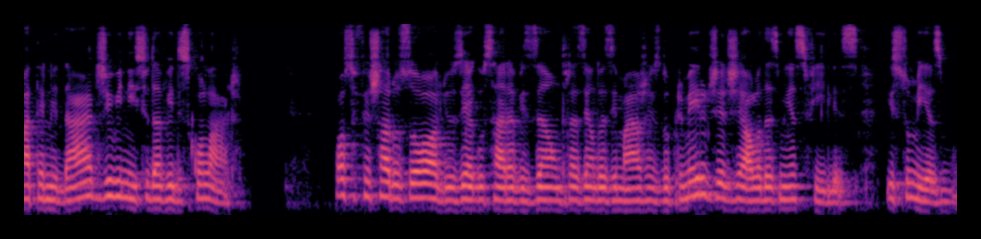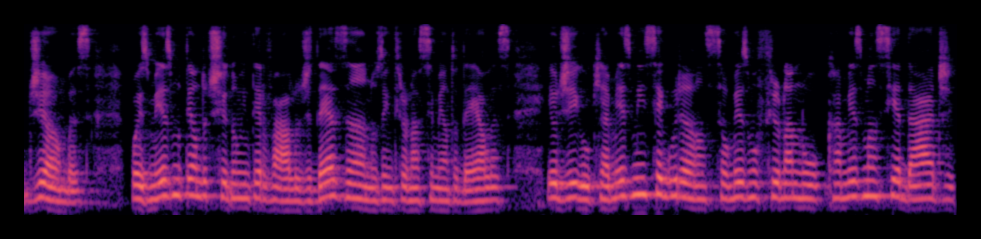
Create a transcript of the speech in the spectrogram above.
maternidade e o início da vida escolar. Posso fechar os olhos e aguçar a visão trazendo as imagens do primeiro dia de aula das minhas filhas, isso mesmo, de ambas, pois, mesmo tendo tido um intervalo de 10 anos entre o nascimento delas, eu digo que a mesma insegurança, o mesmo frio na nuca, a mesma ansiedade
